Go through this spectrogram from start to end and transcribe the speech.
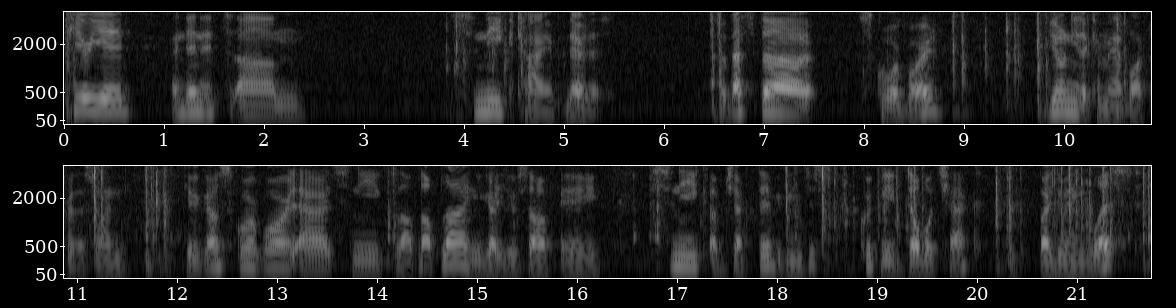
Period, and then it's um, sneak time. There it is. So that's the scoreboard you don't need a command block for this one. Here go, scoreboard, add, sneak, blah blah blah, and you got yourself a sneak objective. You can just quickly double check by doing list.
